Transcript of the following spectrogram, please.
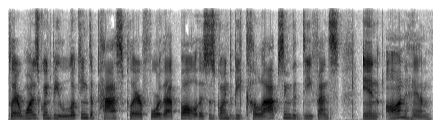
Player 1 is going to be looking to pass player 4 that ball. This is going to be collapsing the defense in on him.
